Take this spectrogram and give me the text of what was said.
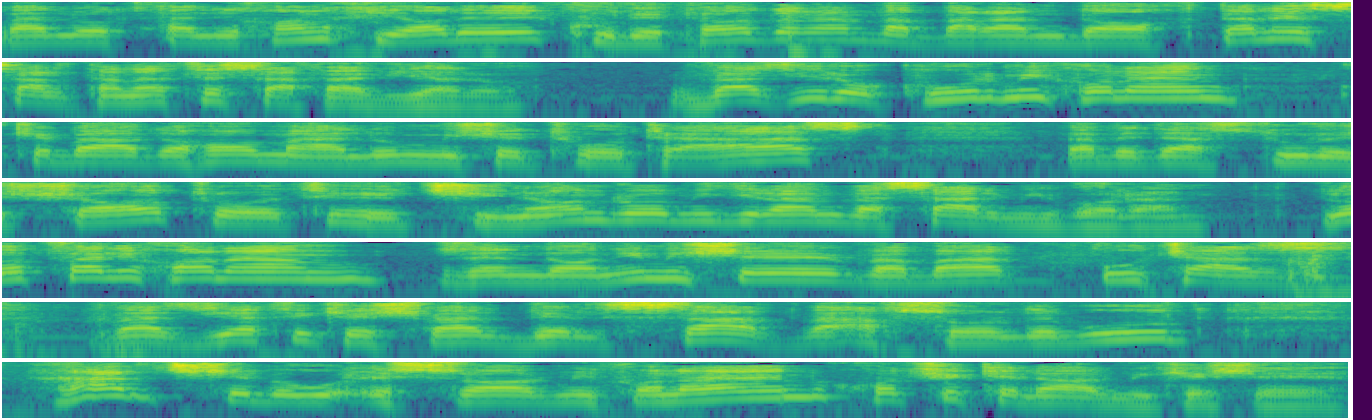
و لطفعلی خان خیال کودتا دارن و برانداختن سلطنت صفویه رو. وزیر رو کور می‌کنن که بعدها معلوم میشه توته است و به دستور شاه توته چینان رو می‌گیرن و سر می‌برن. لطفعلی خانم زندانی میشه و بعد او که از وضعیت کشور دل سرد و افسرده بود هر چه به او اصرار می‌کنن خودشو کنار می‌کشه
